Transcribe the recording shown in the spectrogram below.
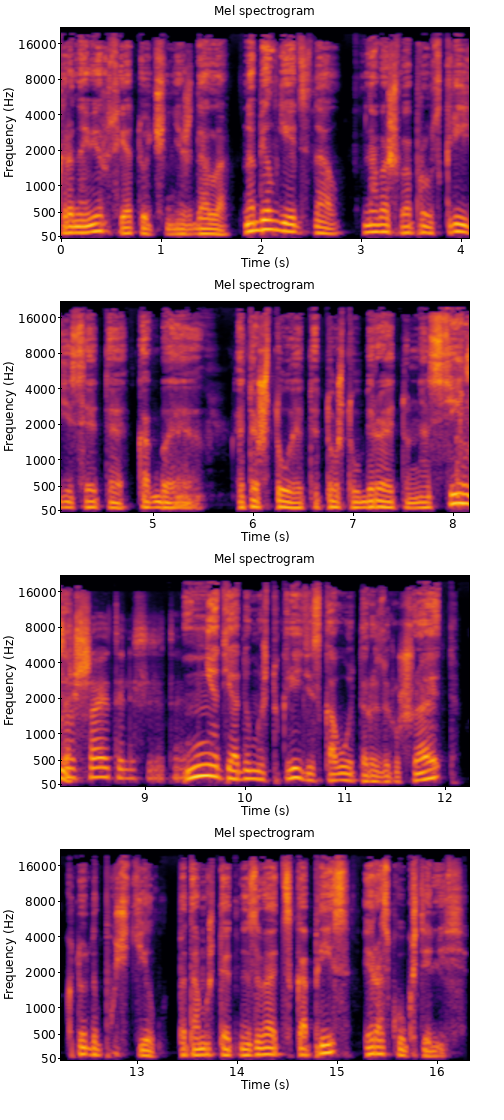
Коронавирус я точно не ждала. Но Билл Гейтс знал. На ваш вопрос, кризис это как бы это что? Это то, что убирает у нас силы? Разрушает или созидает? Нет, я думаю, что кризис кого-то разрушает, кто допустил. Потому что это называется каприз и раскукстились.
